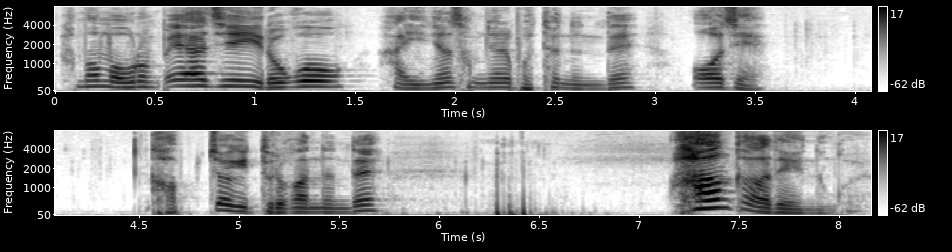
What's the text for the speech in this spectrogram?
한 번만 오르면 빼야지 이러고 한 2년 3년을 버텼는데 어제 갑자기 들어갔는데 하한가가 되어 있는 거예요.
